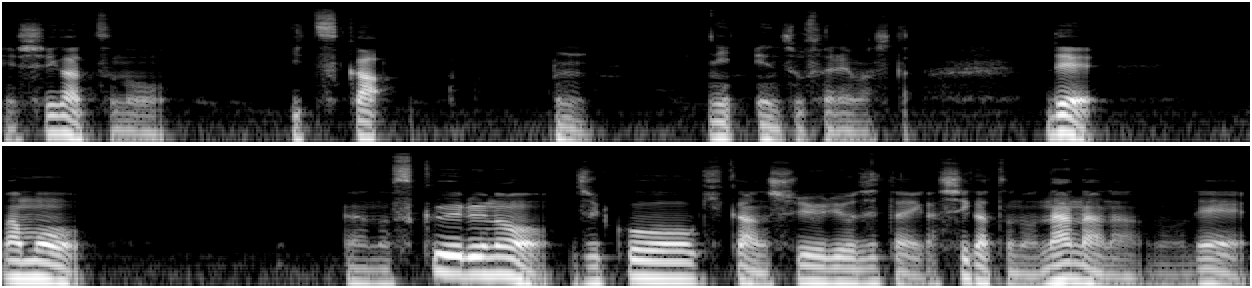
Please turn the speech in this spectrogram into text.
4月の5日、うん、に延長されました。でまあもうあのスクールの受講期間終了自体が4月の7なので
